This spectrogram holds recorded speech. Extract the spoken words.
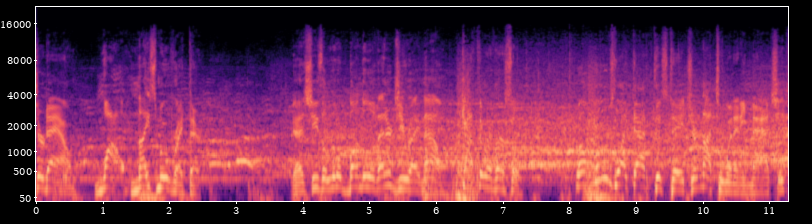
Her down. Wow, nice move right there. Yeah, she's a little bundle of energy right now. Got the reversal. Well, moves like that at this stage are not to win any match. It's,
